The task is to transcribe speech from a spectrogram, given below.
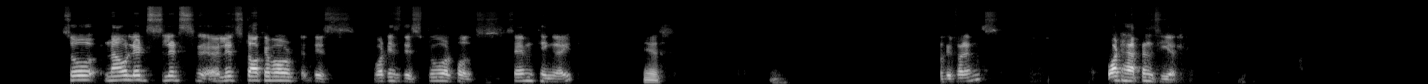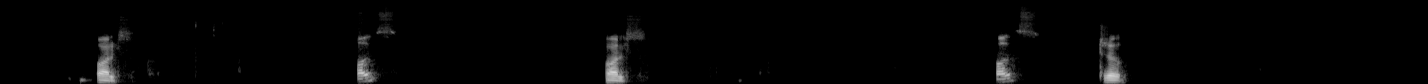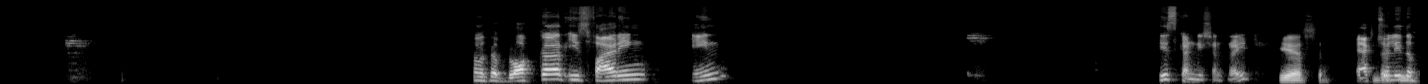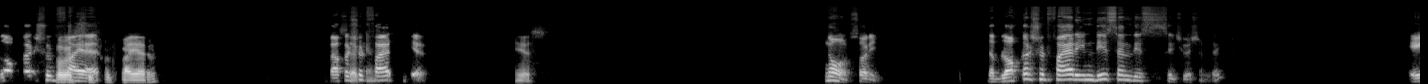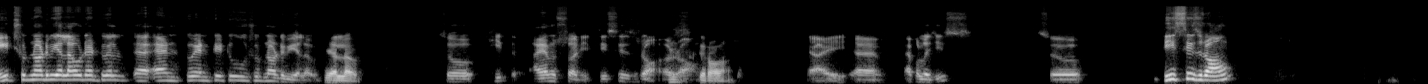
So now let's let's uh, let's talk about this. What is this? True or false? Same thing, right? Yes. Difference. What happens here? False. False. False. False. True. So the blocker is firing in this condition, right? Yes. sir. Actually, the blocker should First fire. should fire. Blocker should fire here. Yes. No, sorry. The blocker should fire in this and this situation, right? 8 should not be allowed and 12 uh, and 22 should not be allowed. Be allowed. So he, I am sorry. This is wrong. This is wrong. wrong. I uh, apologies. So this is wrong,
